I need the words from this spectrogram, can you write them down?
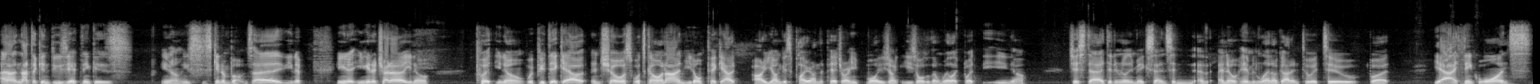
I not that Guendouzi I think is, you know, he's, he's skin and bones. Uh, you know, you know, you're gonna try to, you know, put, you know, whip your dick out and show us what's going on. You don't pick out our youngest player on the pitch, or he, well, he's young, he's older than Willock, but you know just uh, didn't really make sense. And uh, I know him and Leno got into it too. But yeah, I think once,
